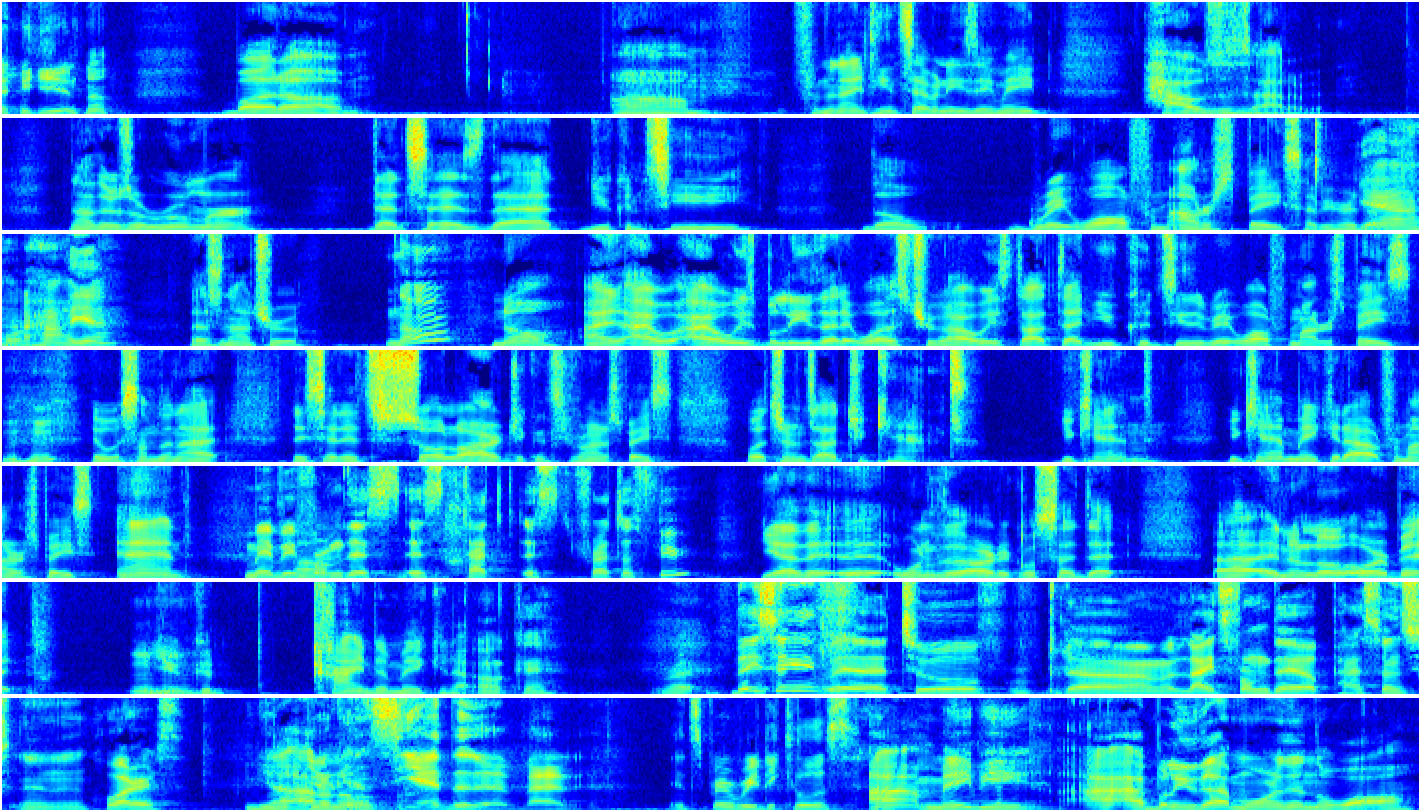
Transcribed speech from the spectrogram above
you know. But um, um, from the 1970s, they made houses out of it. Now, there's a rumor that says that you can see the Great Wall from outer space. Have you heard that Yeah. before? Uh-huh, yeah. That's not true. No? No, I, I I always believed that it was true. I always thought that you could see the Great Wall from outer space. Mm-hmm. It was something that they said it's so large you can see from outer space. Well, it turns out you can't. You can't. Mm. You can't make it out from outer space. And Maybe Um, from this stat- stratosphere? yeah, the, uh, one of the articles said that uh, in a low orbit you Mhm. could kind of make it out. Okay. Right. They say uh, two f- the lights from the passage in Juarez. Yeah, I you don't know. You can see it, uh, but it's pretty ridiculous. Uh, maybe I, I believe that more than the wall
